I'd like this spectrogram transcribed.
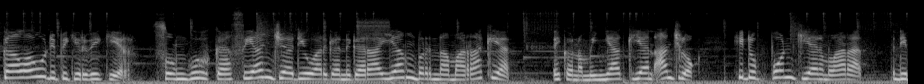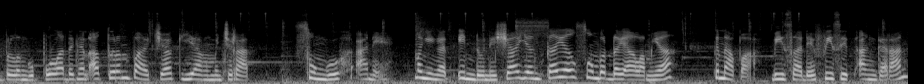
Kalau dipikir-pikir, sungguh kasihan jadi warga negara yang bernama rakyat. Ekonominya kian anjlok, hidup pun kian melarat, dibelenggu pula dengan aturan pajak yang menjerat. Sungguh aneh, mengingat Indonesia yang kaya sumber daya alamnya, kenapa bisa defisit anggaran?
